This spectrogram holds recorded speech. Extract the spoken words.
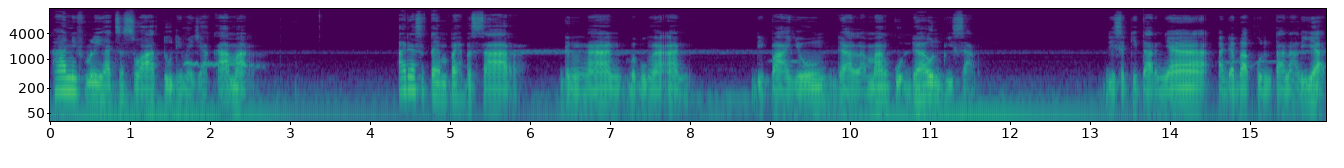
Hanif melihat sesuatu di meja kamar ada setempeh besar dengan bebungaan dipayung dalam mangkuk daun pisang. Di sekitarnya ada bakun tanah liat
